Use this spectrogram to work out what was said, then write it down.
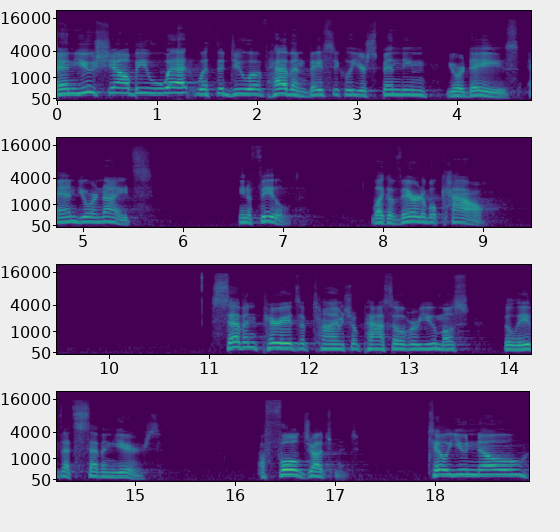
and you shall be wet with the dew of heaven. Basically, you're spending your days and your nights in a field like a veritable cow. Seven periods of time shall pass over you. Most believe that's seven years. A full judgment. Till you know,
